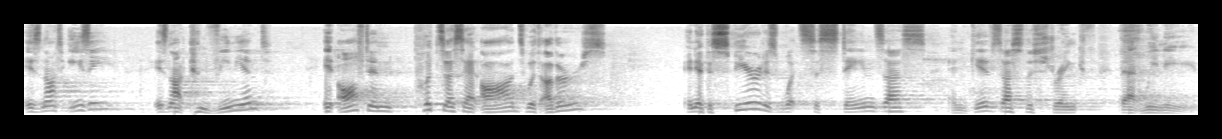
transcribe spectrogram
is not easy, is not convenient. It often puts us at odds with others. And yet, the Spirit is what sustains us and gives us the strength that we need.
